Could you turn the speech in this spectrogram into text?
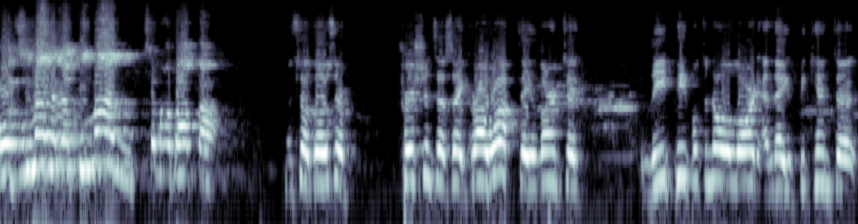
o sila nagatiman sa mga bata. And so those are Christians as they grow up, they learn to lead people to know the Lord and they begin to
